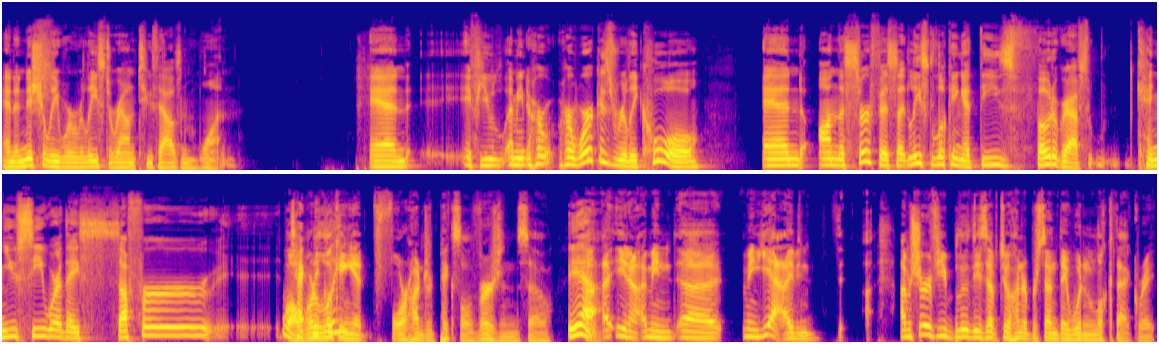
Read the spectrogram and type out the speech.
and initially were released around 2001. And if you I mean her her work is really cool and on the surface at least looking at these photographs can you see where they suffer Well, we're looking at 400 pixel versions, so Yeah. Uh, you know, I mean, uh, I mean, yeah, I mean, I'm sure if you blew these up to 100, percent they wouldn't look that great,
